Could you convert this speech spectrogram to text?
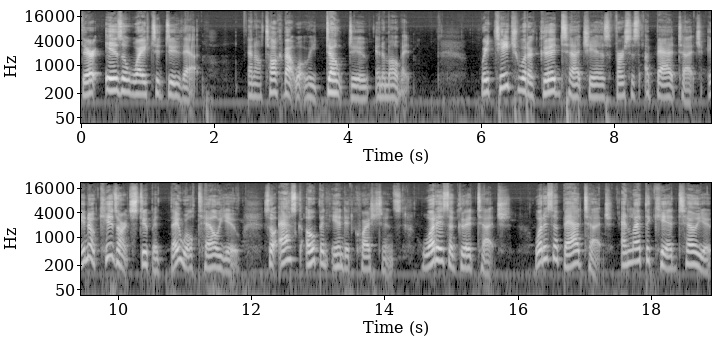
There is a way to do that. And I'll talk about what we don't do in a moment. We teach what a good touch is versus a bad touch. You know, kids aren't stupid, they will tell you. So ask open ended questions. What is a good touch? What is a bad touch? And let the kid tell you.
